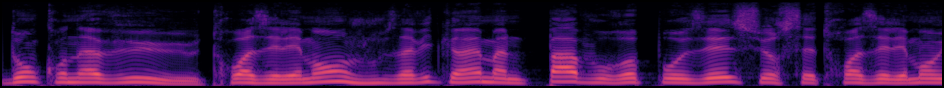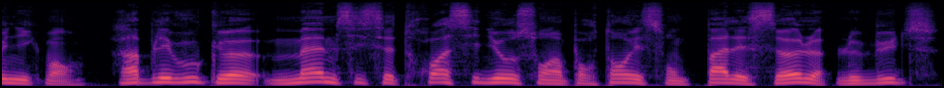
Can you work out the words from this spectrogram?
Donc on a vu trois éléments, je vous invite quand même à ne pas vous reposer sur ces trois éléments uniquement. Rappelez-vous que même si ces trois signaux sont importants, ils ne sont pas les seuls. Le but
